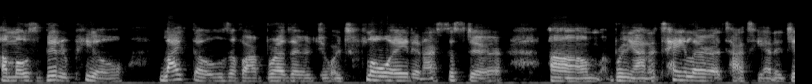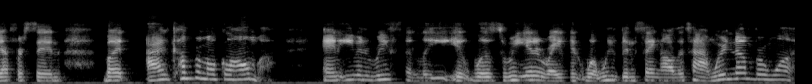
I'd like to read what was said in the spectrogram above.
a most bitter pill like those of our brother George Floyd and our sister um, Breonna Taylor, Tatiana Jefferson. But I come from Oklahoma. And even recently, it was reiterated what we've been saying all the time. We're number one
